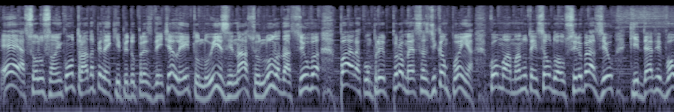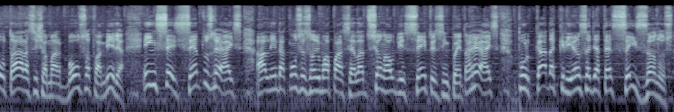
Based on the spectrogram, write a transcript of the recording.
é a solução encontrada pela equipe do presidente eleito, Luiz Inácio Lula da Silva, para cumprir promessas de campanha, como a manutenção do Auxílio Brasil, que deve voltar a se chamar Bolsa Família, em 600 reais, além da concessão de uma parcela adicional de 150 reais por cada criança de até 6 anos.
